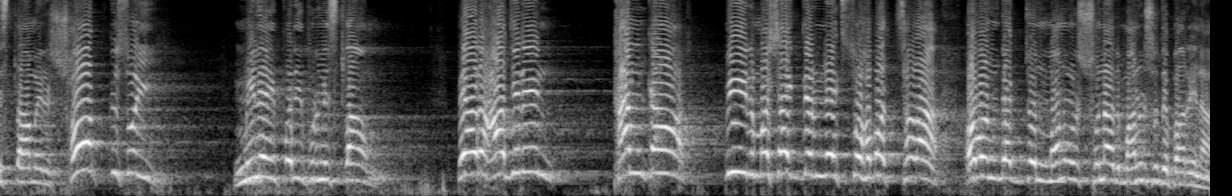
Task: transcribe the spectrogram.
ইসলামের সব কিছুই মিলেই পরিপূর্ণ ইসলাম। পেয়ার হাজিরিন, খানকার, পীর মশাইকদের নেক সোহবত ছাড়া অবন্ধ একজন মানুষ সোনার মানুষ হতে পারে না।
